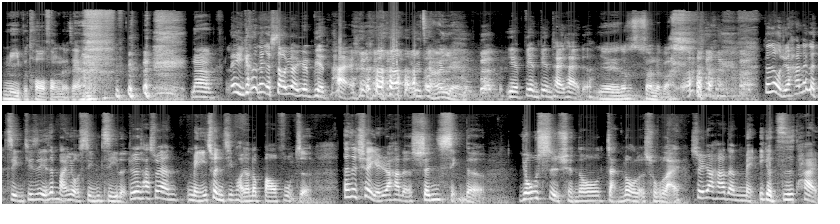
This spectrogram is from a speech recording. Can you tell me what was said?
密不透风的这样。那哎，你刚才那个笑越来越变态，我觉得这两个也也变变态态的，也都算了吧。但是我觉得他那个紧其实也是蛮有心机的，就是他虽然每一寸肌肤好像都包覆着，但是却也让他的身形的优势全都展露了出来，所以让他的每一个姿态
